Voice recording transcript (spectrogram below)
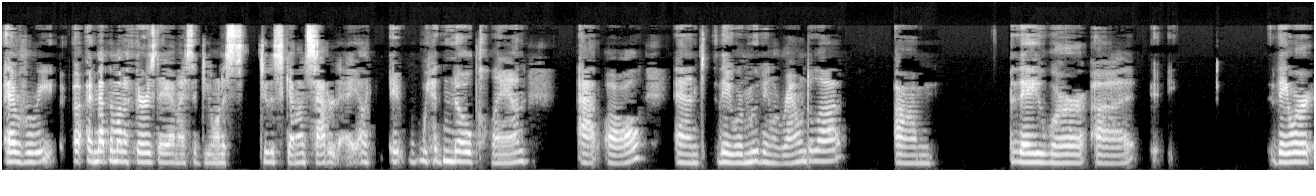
every uh, I met them on a Thursday, and I said, "Do you want to do this again on Saturday?" Like it, we had no plan at all, and they were moving around a lot. Um, they were uh, they were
